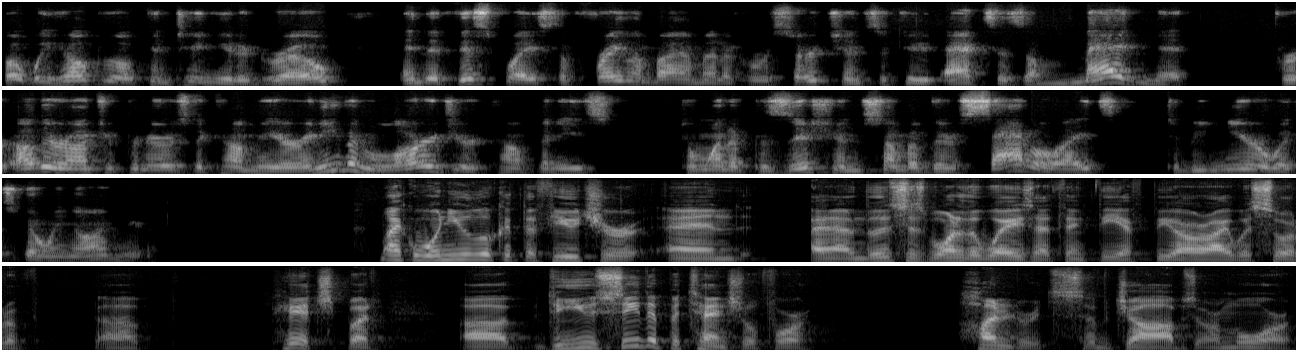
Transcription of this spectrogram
But we hope they'll continue to grow and that this place, the Fralin Biomedical Research Institute, acts as a magnet for other entrepreneurs to come here and even larger companies to want to position some of their satellites to be near what's going on here. Michael, when you look at the future, and, and this is one of the ways I think the FBRI was sort of uh, pitched, but uh, do you see the potential for hundreds of jobs or more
